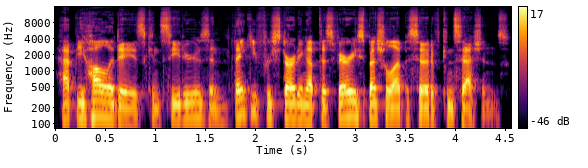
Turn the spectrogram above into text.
Happy holidays, conceders, and thank you for starting up this very special episode of Concessions.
